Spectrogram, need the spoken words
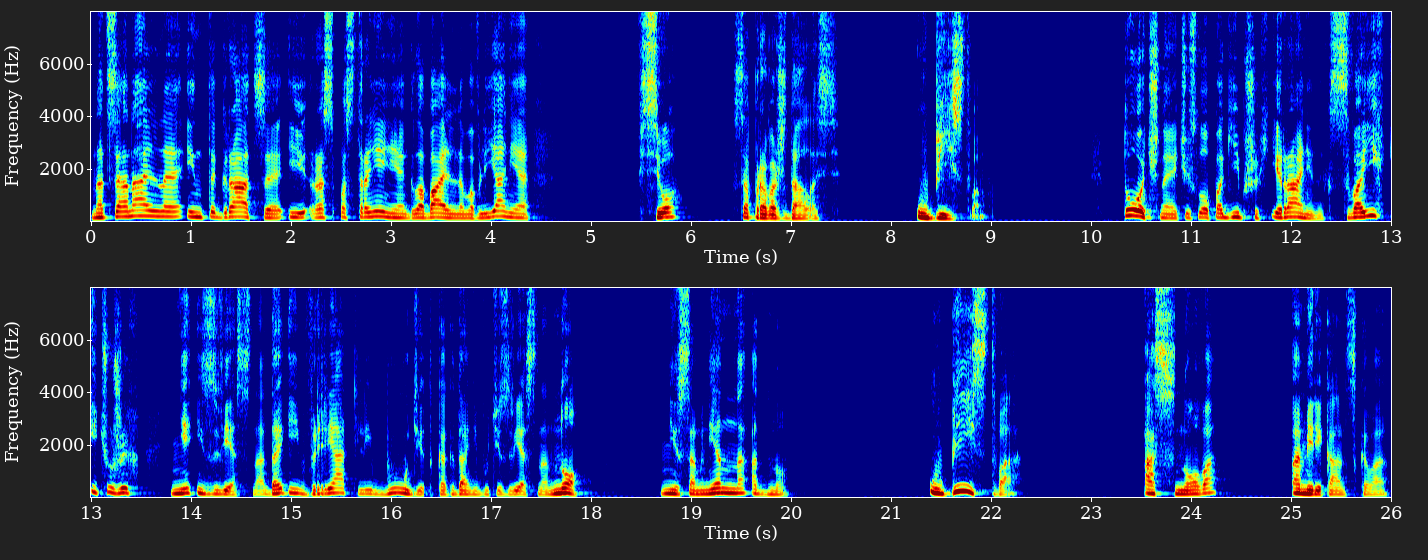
национальная интеграция и распространение глобального влияния – все сопровождалось убийством. Точное число погибших и раненых, своих и чужих, неизвестно, да и вряд ли будет когда-нибудь известно. Но, несомненно, одно. Убийство – основа американского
